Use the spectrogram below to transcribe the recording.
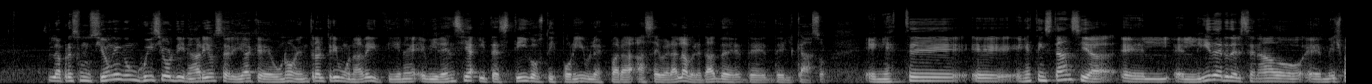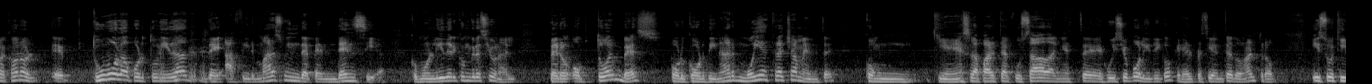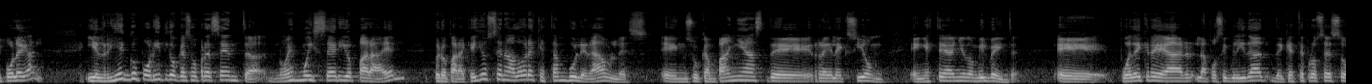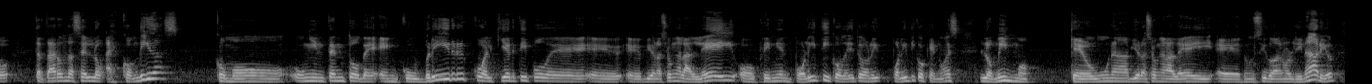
La presunción en un juicio ordinario sería que uno entra al tribunal y tiene evidencia y testigos disponibles para aseverar la verdad del caso. En, este, eh, en esta instancia, el, líder del Senado, eh, Mitch McConnell, eh, tuvo la oportunidad de afirmar su independencia como un líder congresional, pero optó en vez por coordinar muy estrechamente con quien es la parte acusada en este juicio político, que es el presidente Donald Trump, y su equipo legal. Y el riesgo político que eso presenta no es muy serio para él, pero para aquellos senadores que están vulnerables en sus campañas de reelección en este año 2020, eh, puede crear la posibilidad de que este proceso trataron de hacerlo a escondidas como un intento de encubrir cualquier tipo de eh, eh, violación a la ley o crimen político, delito político, que no es lo mismo que una violación a la ley de un ciudadano ordinario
